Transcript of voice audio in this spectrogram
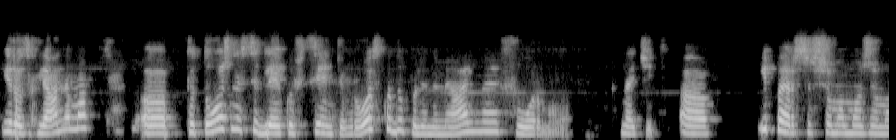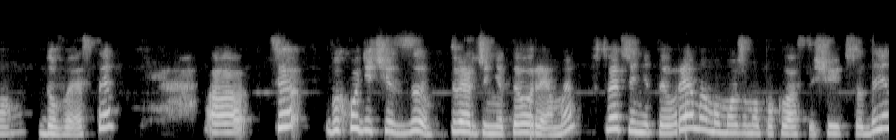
І розглянемо е, тотожності для коефіцієнтів розкладу поліноміальної формули. Значить, І перше, що ми можемо довести, це виходячи з твердження теореми, в твердженні теореми ми можемо покласти, що х1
